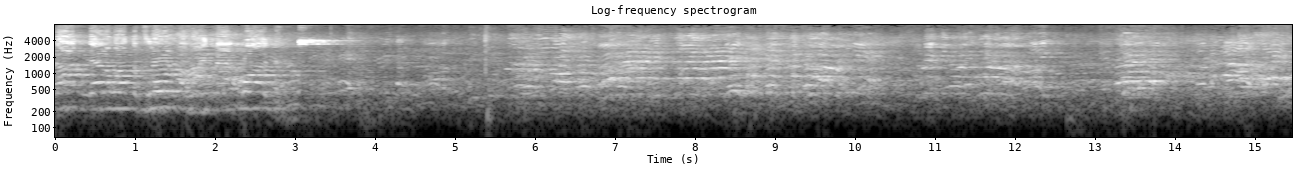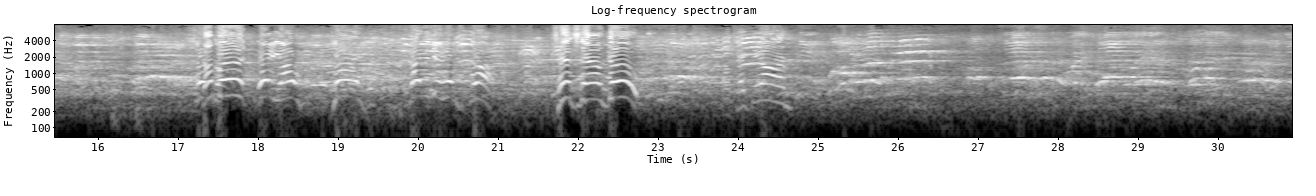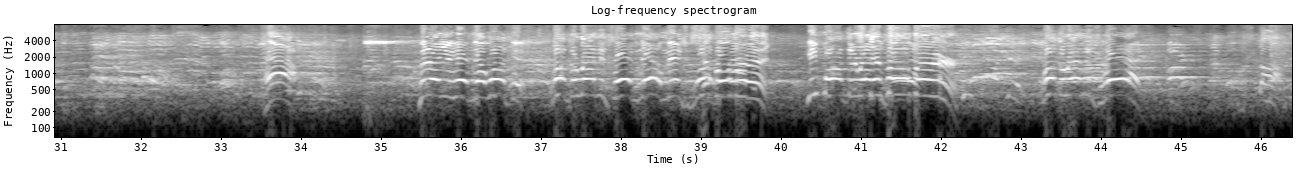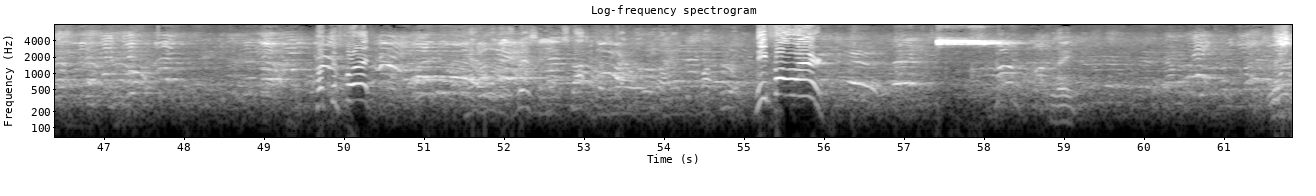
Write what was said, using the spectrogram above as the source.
Gotten down on the floor behind mat one. Heads down, go! Now take the arm. Put it on your head. Now walk it. Walk around his head. Now, Mitch. Walk Step over it! Keep walking around Step his head. over! Walk around his head. Stop. Hook the foot! had to hold his wrist and then stop because he had a little, I had walk through it. Knee forward! Too late. One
